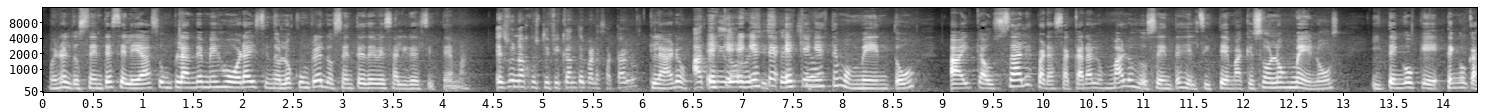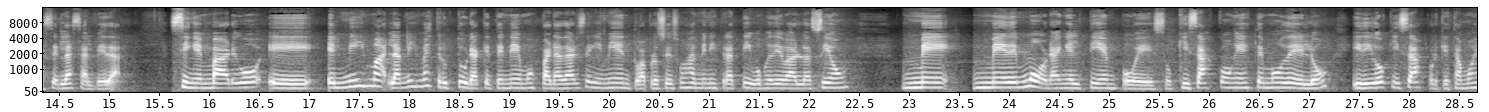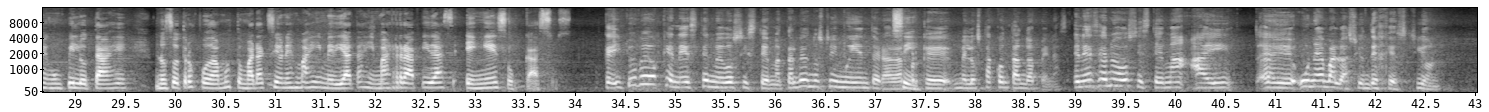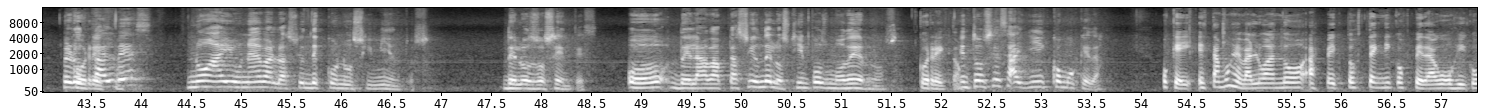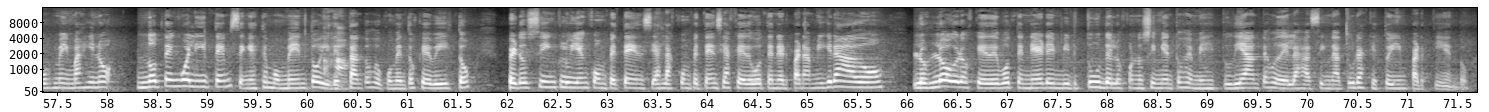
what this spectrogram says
Bueno, el docente se le hace un plan de mejora y si no lo cumple, el docente debe salir del sistema. ¿Es una justificante para sacarlo? Claro. Es que, en este, es que en este momento hay causales para sacar a los malos docentes del sistema, que son los menos, y tengo que, tengo que hacer la salvedad. Sin embargo, eh, el misma, la misma estructura que tenemos para dar seguimiento a procesos administrativos de evaluación me, me demora en el tiempo eso. Quizás con este modelo, y digo quizás porque estamos en un pilotaje, nosotros podamos tomar acciones más inmediatas y más rápidas en esos casos. Okay, yo veo que en este nuevo sistema, tal vez no estoy muy enterada porque me lo está contando apenas, en ese nuevo sistema hay eh, una evaluación de gestión, pero tal vez no hay una evaluación de conocimientos de los docentes o de la adaptación de los tiempos modernos. Correcto. Entonces, allí, ¿cómo queda? Ok, estamos evaluando aspectos técnicos pedagógicos. Me imagino, no tengo el ítems en este momento y de tantos documentos que he visto, pero sí incluyen competencias, las competencias que debo tener para mi grado, los logros que debo tener en virtud de los conocimientos de mis estudiantes o de las asignaturas que estoy impartiendo.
